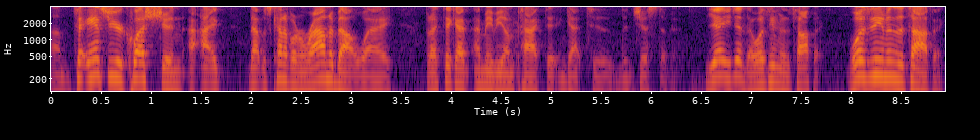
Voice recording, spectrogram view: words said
um, to answer your question, I, I that was kind of a roundabout way, but I think I, I maybe unpacked it and got to the gist of it. Yeah, you did. That wasn't even the topic. Wasn't even the topic.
